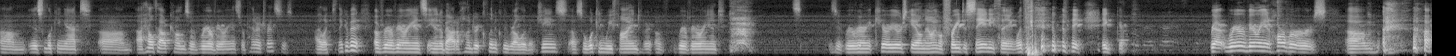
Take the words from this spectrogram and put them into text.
um, is looking at um, uh, health outcomes of rare variants or penetrances. I like to think of it, of rare variants in about 100 clinically relevant genes. Uh, so what can we find of rare variant is it rare variant carrier scale? Now I'm afraid to say anything with, with a, a, rare variant harborers. Um,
